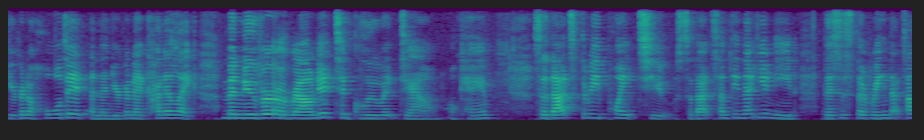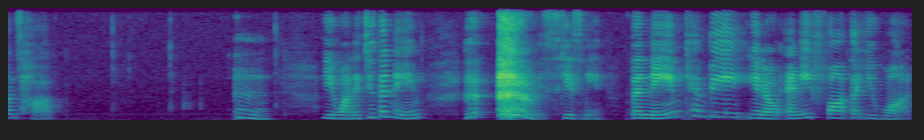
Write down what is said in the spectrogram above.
you're gonna hold it and then you're gonna kind of like maneuver around it to glue it down, okay? So that's 3.2. So that's something that you need. This is the ring that's on top. you wanna do the name, excuse me. The name can be, you know, any font that you want.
